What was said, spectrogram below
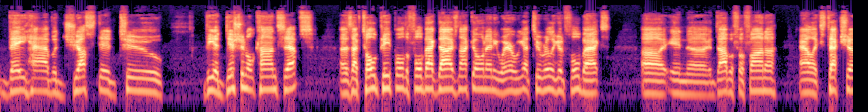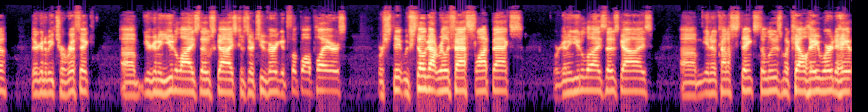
they have adjusted to the additional concepts. As I've told people, the fullback dive's not going anywhere. We got two really good fullbacks uh, in uh, Daba Fofana, Alex Tecza. They're going to be terrific. Uh, you're going to utilize those guys because they're two very good football players. We're still we've still got really fast slot backs. We're going to utilize those guys. Um, you know, kind of stinks to lose Maquel Haywood to,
